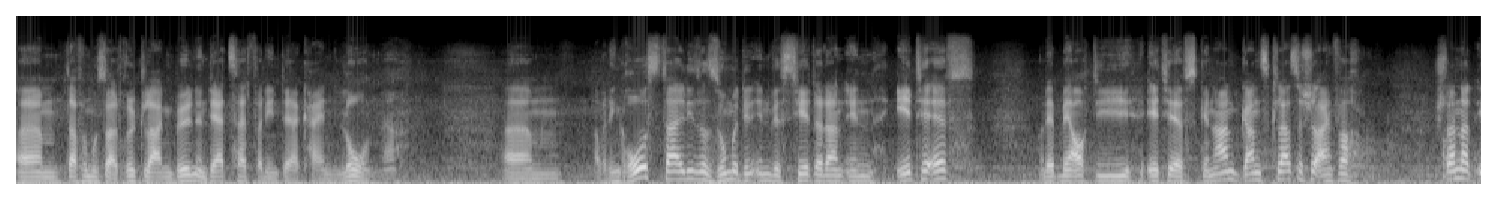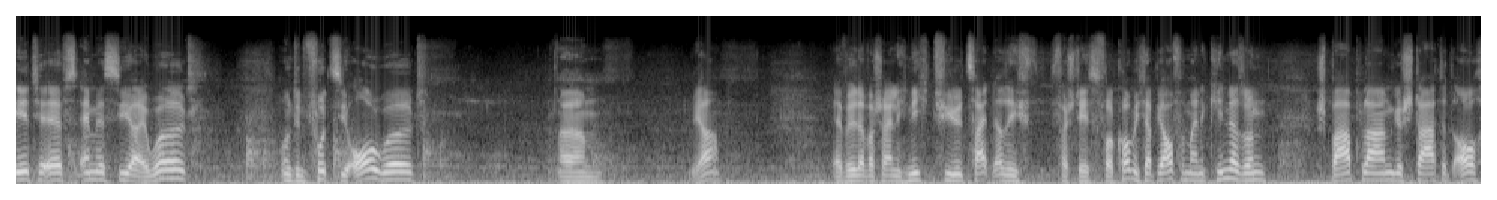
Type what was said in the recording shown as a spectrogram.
Ähm, dafür muss er halt Rücklagen bilden. In der Zeit verdient er ja keinen Lohn. Ja. Ähm, aber den Großteil dieser Summe, den investiert er dann in ETFs. Und er hat mir auch die ETFs genannt. Ganz klassische, einfach Standard-ETFs, MSCI World und den FTSE All World. Ähm, ja, er will da wahrscheinlich nicht viel Zeit, also ich verstehe es vollkommen. Ich habe ja auch für meine Kinder so einen Sparplan gestartet, auch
